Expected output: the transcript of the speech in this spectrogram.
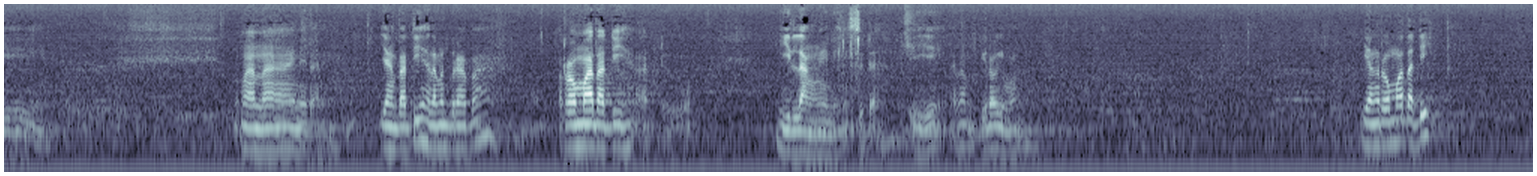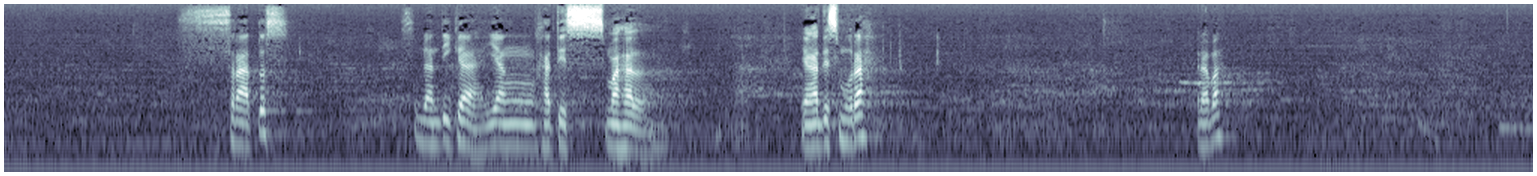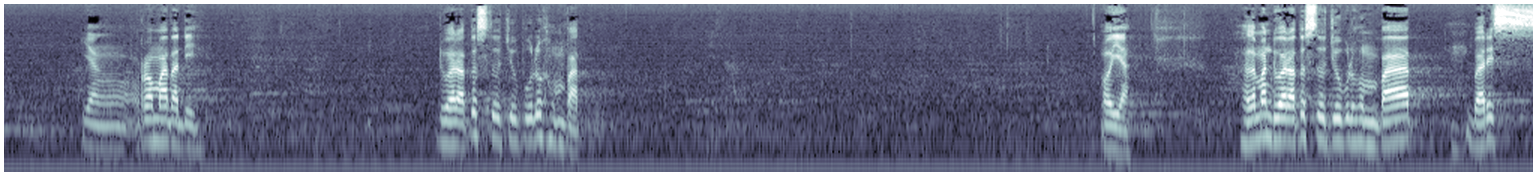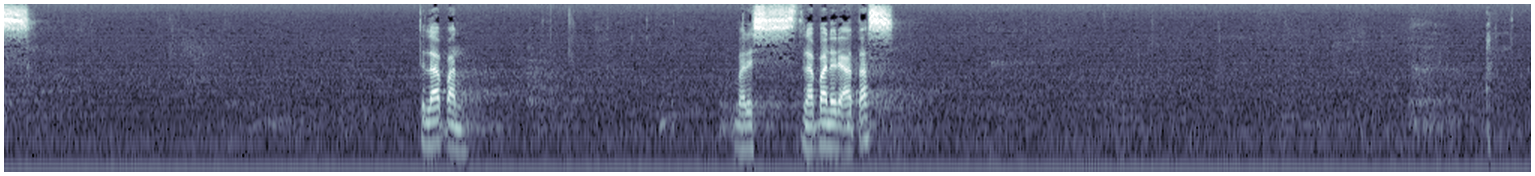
Mana ini tadi? Yang tadi halaman berapa? Roma tadi. Aduh. Hilang ini sudah. Iya dalam piro gimana yang Roma tadi? 100 93 yang hadis mahal. Yang hadis murah? Berapa? Yang Roma tadi? 274 Oh ya Halaman 274 Baris 8 Baris 8 dari atas.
